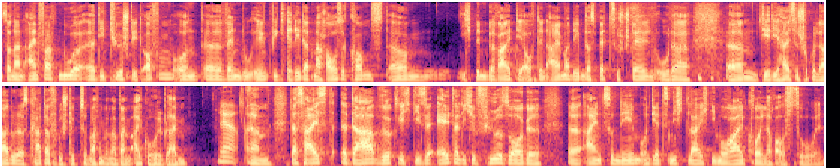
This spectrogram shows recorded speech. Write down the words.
sondern einfach nur, äh, die Tür steht offen und äh, wenn du irgendwie geredert nach Hause kommst, ähm, ich bin bereit, dir auch den Eimer neben das Bett zu stellen oder ähm, dir die heiße Schokolade oder das Katerfrühstück zu machen, wenn wir beim Alkohol bleiben. Ja. Ähm, das heißt, äh, da wirklich diese elterliche Fürsorge äh, einzunehmen und jetzt nicht gleich die Moralkeule rauszuholen.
